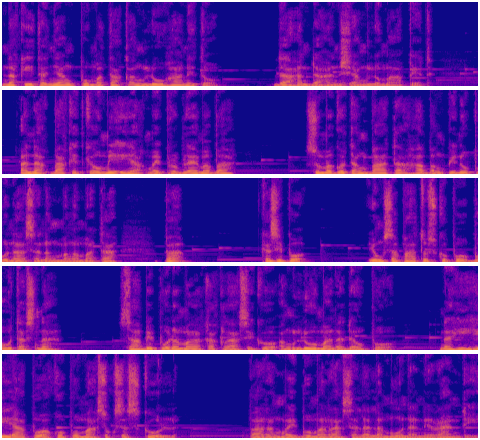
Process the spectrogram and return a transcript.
nakita niyang pumatak ang luha nito. Dahan-dahan siyang lumapit. Anak, bakit ka umiiyak? May problema ba? Sumagot ang bata habang pinupunasan ng mga mata. Pa, kasi po, yung sapatos ko po butas na. Sabi po ng mga kaklase ko ang luma na daw po. Nahihiya po ako pumasok sa school. Parang may bumara sa lalamunan ni Randy.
